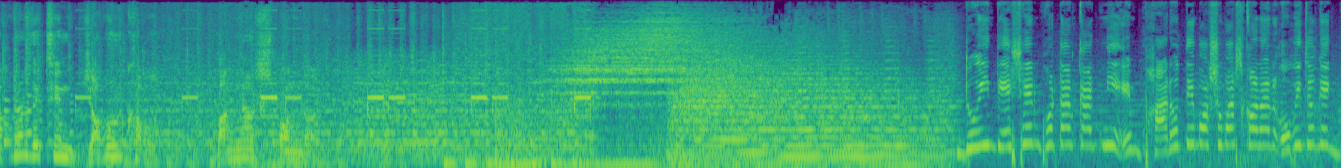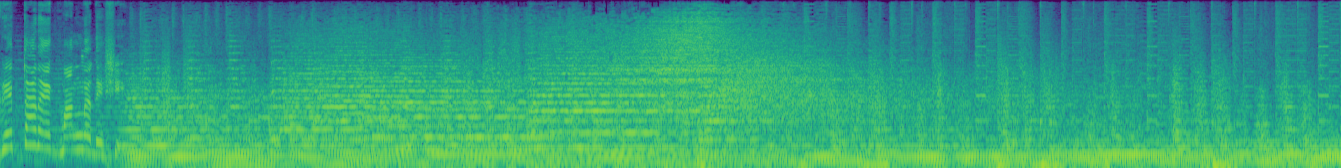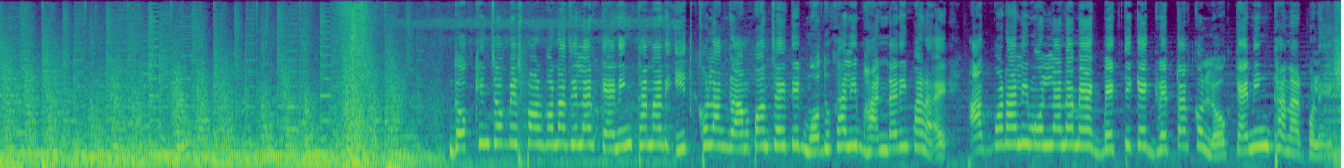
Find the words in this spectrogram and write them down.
আপনারা দেখছেন জবর খবর, বাংলার স্পন্দন। দুই দেশের ভোটার কার্ড নিয়ে ভারতে বসবাস করার অভিযোগে গ্রেপ্তার এক বাংলাদেশি। চব্বিশ পরগনা জেলার ক্যানিং থানার ইটখোলা গ্রাম পঞ্চায়েতের মধুখালী ভান্ডারি পাড়ায় আকবর আলী মোল্লা নামে এক ব্যক্তিকে গ্রেপ্তার করল ক্যানিং থানার পুলিশ।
